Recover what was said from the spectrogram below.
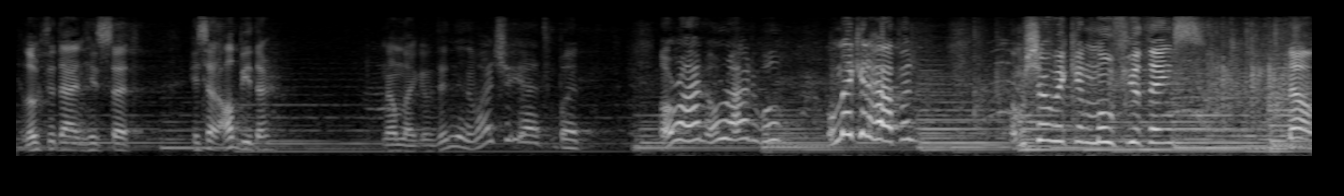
He looked at that and he said he said I'll be there and I'm like, I didn't invite you yet, but all right, all right, we'll, we'll make it happen. I'm sure we can move a few things. Now,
